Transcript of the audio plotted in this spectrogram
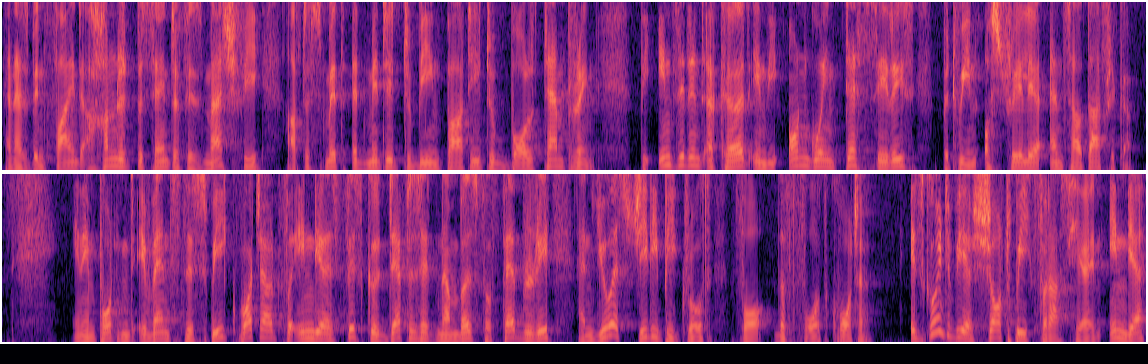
and has been fined 100% of his match fee after Smith admitted to being party to ball tampering. The incident occurred in the ongoing Test series between Australia and South Africa. In important events this week, watch out for India's fiscal deficit numbers for February and US GDP growth for the fourth quarter. It's going to be a short week for us here in India.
